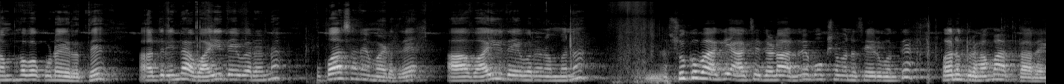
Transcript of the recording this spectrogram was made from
ಸಂಭವ ಕೂಡ ಇರುತ್ತೆ. ಆದ್ದರಿಂದ ಆ ವಾಯುದೇವರನ್ನು ಉಪಾಸನೆ ಮಾಡಿದ್ರೆ ಆ ವಾಯುದೇವರು ನಮ್ಮನ್ನು ಸುಖವಾಗಿ ಆಚೆ ದಡ ಅಂದರೆ ಮೋಕ್ಷವನ್ನು ಸೇರುವಂತೆ ಅನುಗ್ರಹ ಮಾಡ್ತಾರೆ.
